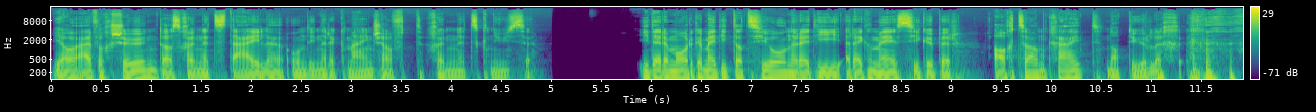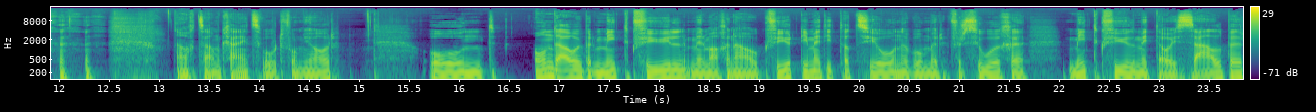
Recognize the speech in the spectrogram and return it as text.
ja, einfach schön, das können zu teilen und in einer Gemeinschaft können zu geniessen. In dieser Morgenmeditation rede ich regelmäßig über Achtsamkeit, natürlich. Achtsamkeit, das Wort vom Jahr. Und, und auch über Mitgefühl. Wir machen auch geführte Meditationen, wo wir versuchen, Mitgefühl mit uns selber,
